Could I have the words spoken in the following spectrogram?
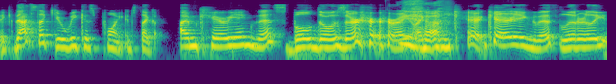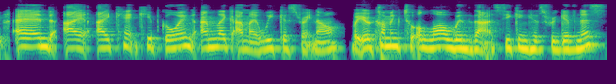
Like that's like your weakest point. It's like, I'm carrying this bulldozer, right? Yeah. Like I'm car- carrying this literally, and I I can't keep going. I'm like at my weakest right now. But you're coming to Allah with that, seeking His forgiveness.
